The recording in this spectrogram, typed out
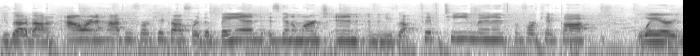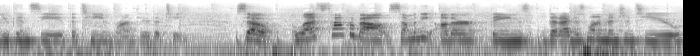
You've got about an hour and a half before kickoff where the band is going to march in. And then you've got 15 minutes before kickoff where you can see the team run through the tee. So let's talk about some of the other things that I just want to mention to you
